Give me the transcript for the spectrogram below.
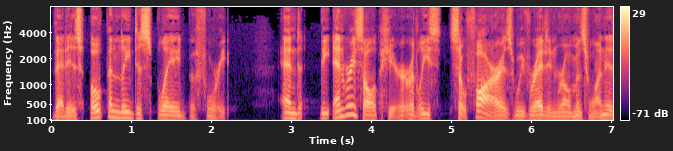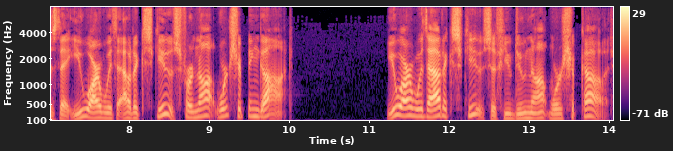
that is openly displayed before you. And the end result here, or at least so far as we've read in Romans 1, is that you are without excuse for not worshiping God. You are without excuse if you do not worship God.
